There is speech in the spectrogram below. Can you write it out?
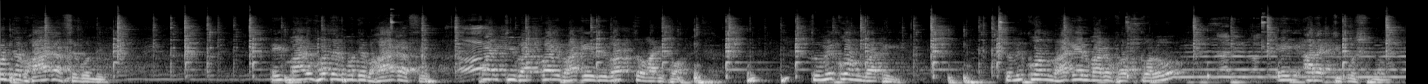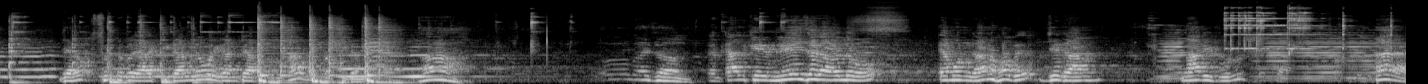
মধ্যে ভাগ আছে বলি। এই মারুফতের মধ্যে ভাগ আছে। কয়টি ভাগ? কয় ভাগে বিভক্ত মারুফত? তুমি কোন ভাগে? তুমি কোন ভাগের মারুফত করো? এই আর একটি প্রশ্ন। যাই হোক ছোট্ট করে আরেকটি গান গাবো। এই গানটা না? একটি গান কালকে মেয়ে জায়গা হলো এমন গান হবে যে গান নারী পুরুষ। হ্যাঁ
